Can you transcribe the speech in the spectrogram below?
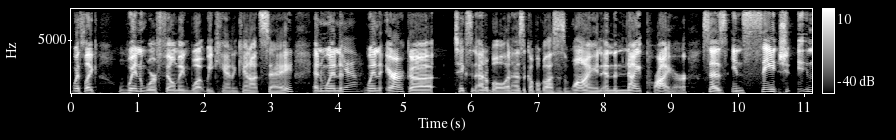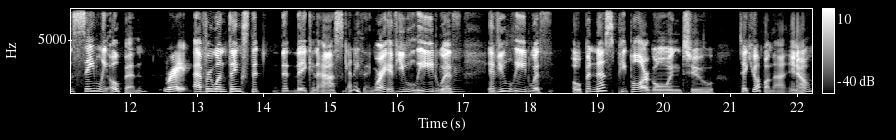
with like when we're filming what we can and cannot say and when Yeah. when Erica takes an edible and has a couple glasses of wine and the night prior says insane she, insanely open right. everyone thinks that that they can ask anything right if you lead with Mm-hmm. if you lead with openness people are going to take you up on that you know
